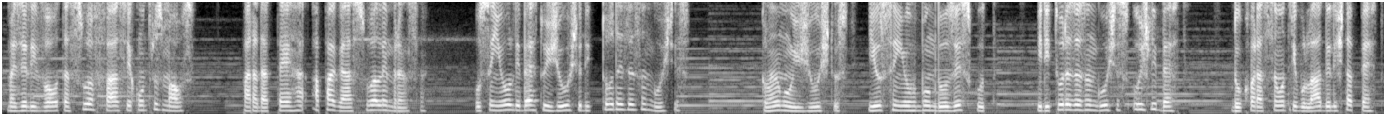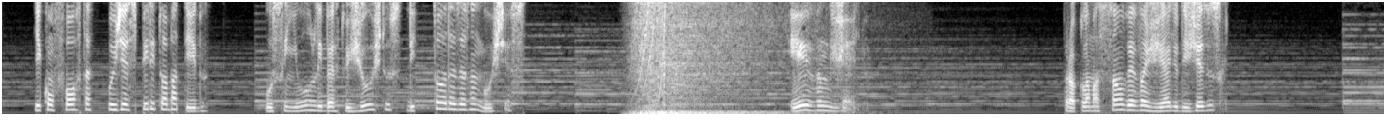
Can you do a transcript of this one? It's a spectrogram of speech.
mas ele volta a sua face contra os maus, para da terra apagar sua lembrança. O Senhor liberta o justo de todas as angústias. Clamam os justos, e o Senhor bondoso escuta, e de todas as angústias os liberta. Do coração atribulado ele está perto, e conforta os de espírito abatido. O Senhor liberta os justos de todas as angústias. Evangelho Proclamação do Evangelho de Jesus Cristo.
